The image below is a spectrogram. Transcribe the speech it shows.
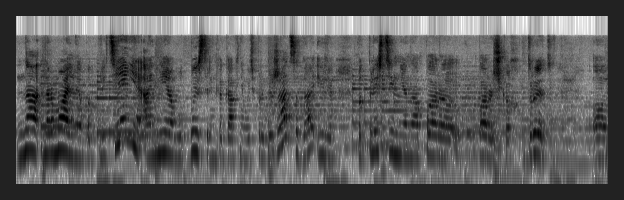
на нормальное подплетение, а не вот быстренько как-нибудь пробежаться, да, или подплести мне на пара, парочках дред э,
